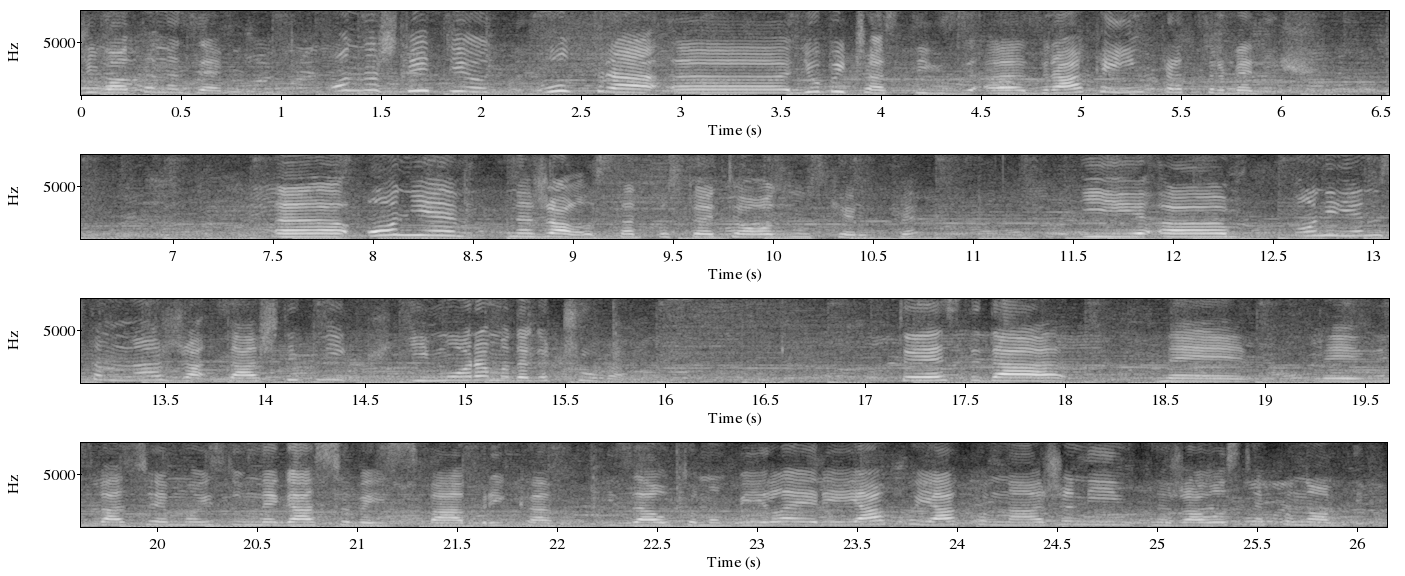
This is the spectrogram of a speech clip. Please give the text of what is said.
života na Zemlji. On nas štiti od ultra e, ljubičastih e, zraka i infracrvenih. E, on je, nažalost, sad postoje te ozonske rupe i on je jednostavno naš zaštitnik i moramo da ga čuvamo. To jeste da ne, ne izbacujemo izduvne gasove iz fabrika, iz automobila, jer je jako, jako nažan i, nažalost, neponovljiv.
